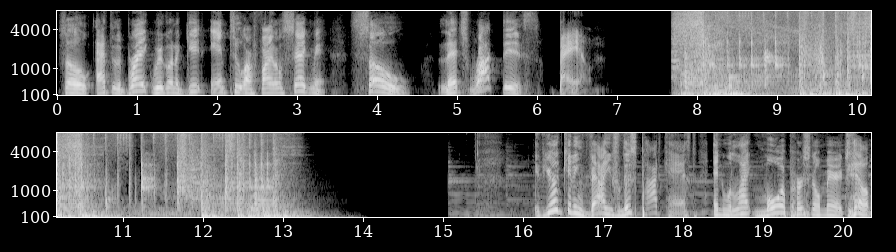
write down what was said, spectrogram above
So after the break, we're going to get into our final segment. So let's rock this. Bam. If you're getting value from this podcast and would like more personal marriage help,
